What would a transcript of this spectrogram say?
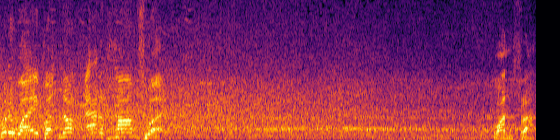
Put away, but not out of harm's way. Juanfran.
